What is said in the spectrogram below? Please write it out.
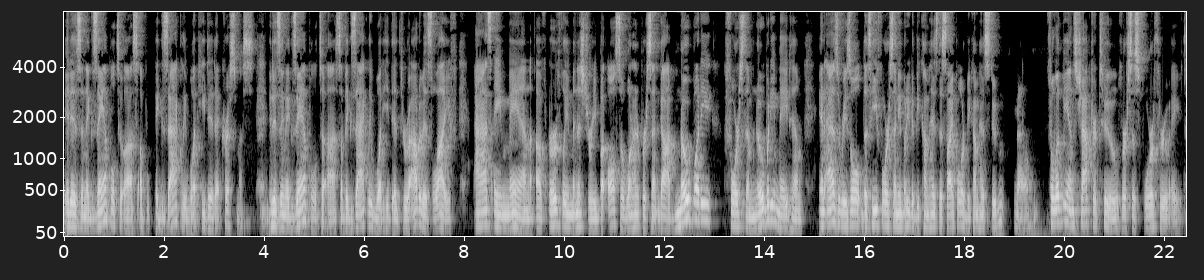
it is an example to us of exactly what he did at Christmas. It is an example to us of exactly what he did throughout of his life as a man of earthly ministry, but also 100% God. Nobody forced him, nobody made him. And as a result, does he force anybody to become his disciple or become his student? No. Philippians chapter 2, verses 4 through 8.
